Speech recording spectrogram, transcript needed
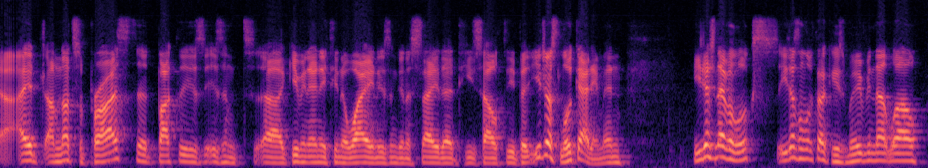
I, am not surprised that Buckley is, isn't uh, giving anything away and isn't going to say that he's healthy. But you just look at him and he just never looks. He doesn't look like he's moving that well.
